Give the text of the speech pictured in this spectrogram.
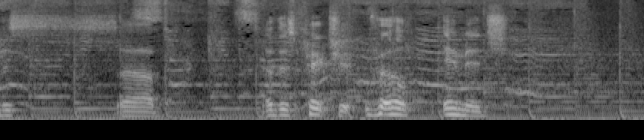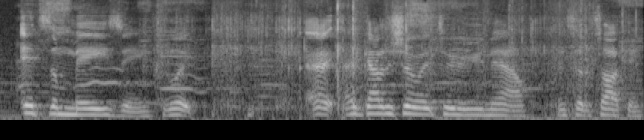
this uh of this picture well image it's amazing. Like, I, I gotta show it to you now instead of talking.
